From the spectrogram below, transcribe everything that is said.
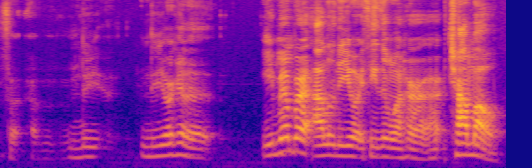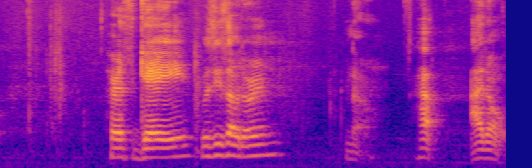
so um, New New York had a You remember I Love New York season one? Her, her Chamo, her gay. was he Salvadorian? No, I don't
